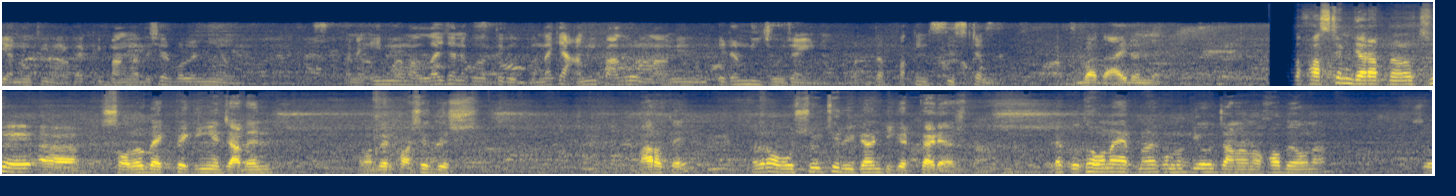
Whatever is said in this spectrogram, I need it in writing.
ইয়া নথি নেই এটা কি বাংলাদেশের বলে নিয়ম? মানে এই নিয়ম আল্লাহ জানে কোথা থেকে উদ্ভব নাকি আমি পাগল? না আমি এটা নিজেও জানি না but the fucking system but I don't know first time যারা আপনারা হচ্ছে সলো ব্যাকপ্যাকিংয়ে যাবেন আমাদের পাশের দেশ ভারতে তাদের অবশ্যই হচ্ছে রিটার্ন টিকিট কার্ডে আসবেন। এটা কোথাও না আপনার কোনো কেউ জানানো হবেও না। সো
